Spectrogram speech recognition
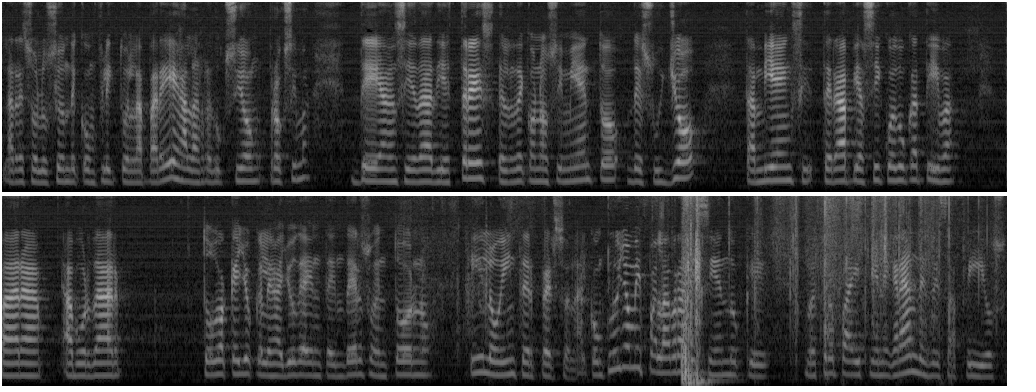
la resolución de conflicto en la pareja, la reducción próxima de ansiedad y estrés, el reconocimiento de su yo, también terapia psicoeducativa para abordar todo aquello que les ayude a entender su entorno y lo interpersonal. Concluyo mis palabras diciendo que nuestro país tiene grandes desafíos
